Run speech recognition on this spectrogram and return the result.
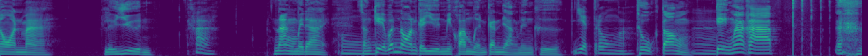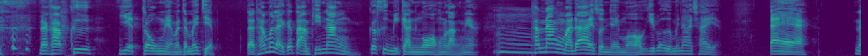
นอนมา หรือยืนค่ะนั่งไม่ได้อ๋อสังเกตว่านอนกับยืนมีความเหมือนกันอย่างหนึ่งคือ เหยียดตรงเหรอถูกต้องอืมเก่งมากครับนะครับ คือเหยียดตรงเนี่ยมันจะไม่เจ็บ แต่ถ้าเมื่อไหร่ก็ตามที่นั่งก็คือมีการงอของหลังเนี่ยอืมถ้านั่งมาได้ส่วนใหญ่หมอเขาคิดว่าเออไม่น่าใช่อะแต่ใน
